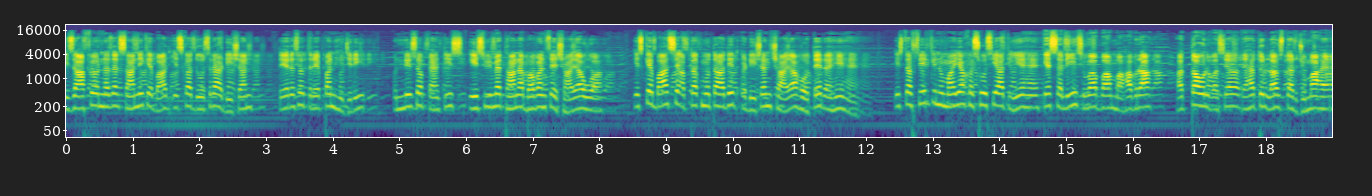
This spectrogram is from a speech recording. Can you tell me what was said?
اضافے اور نظر ثانی کے بعد اس کا دوسرا ایڈیشن تیرہ سو تریپن ہجری انیس سو پینتیس عیسوی میں تھانہ بھون سے شائع ہوا۔ اس کے بعد سے اب تک متعدد ایڈیشن شائع ہوتے رہے ہیں۔ اس تفسیر کی نمایاں خصوصیات یہ ہیں کہ سلیس و با محاورہ حتی الوسع تحت اللفظ ترجمہ ہے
